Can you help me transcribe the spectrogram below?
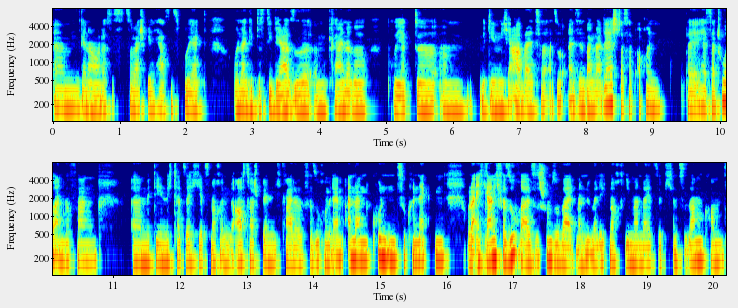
Ähm, genau, das ist zum Beispiel ein Herzensprojekt. Und dann gibt es diverse ähm, kleinere Projekte, ähm, mit denen ich arbeite. Also eins in Bangladesch, das hat auch in, bei Herz Natur angefangen. Äh, mit denen ich tatsächlich jetzt noch in Austausch bin. Ich gerade versuche, mit einem anderen Kunden zu connecten. Oder eigentlich gar nicht versuche, also es ist schon soweit. Man überlegt noch, wie man da jetzt wirklich dann zusammenkommt.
